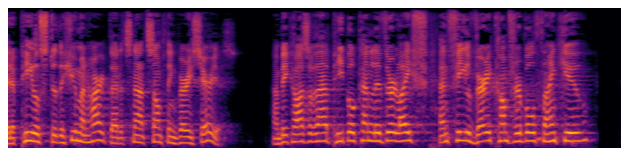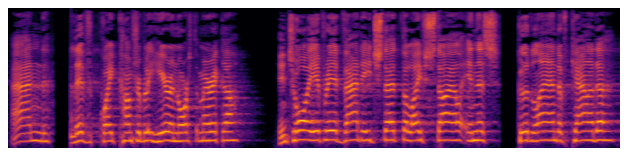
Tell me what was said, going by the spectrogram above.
It appeals to the human heart that it's not something very serious. And because of that, people can live their life and feel very comfortable, thank you, and live quite comfortably here in North America. Enjoy every advantage that the lifestyle in this good land of Canada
